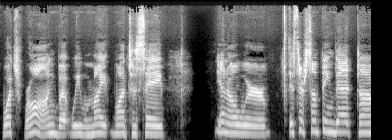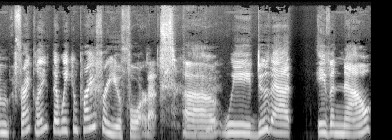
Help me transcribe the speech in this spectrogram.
what's wrong, but we might want to say, you know, we're. Is there something that, um, frankly, that we can pray for you for? That's Uh, we do that even now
